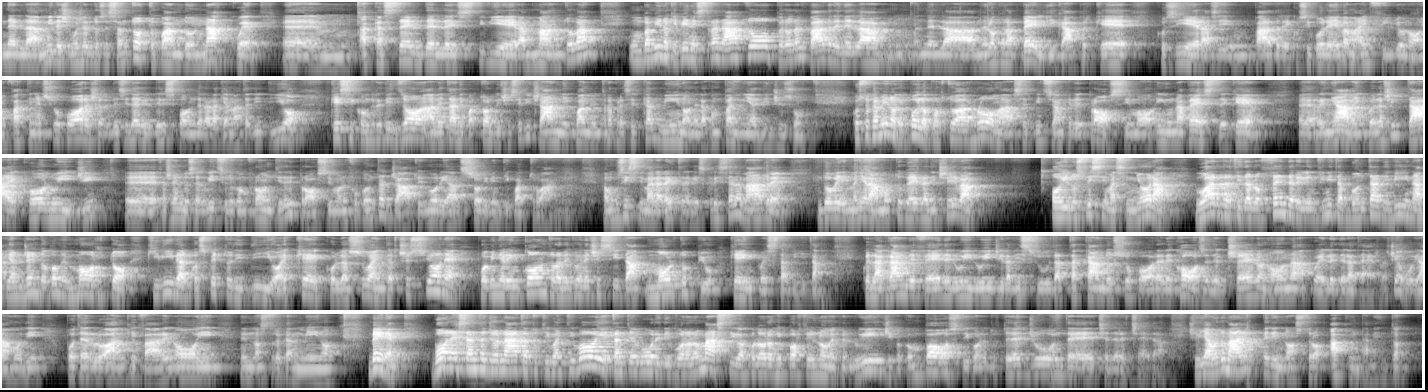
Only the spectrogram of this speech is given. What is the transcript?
nel 1568 quando nacque ehm, a Castel delle Stiviere a Mantova, un bambino che viene stradato però dal padre nell'opera bellica perché così era, sì, un padre così voleva, ma il figlio no. Infatti nel suo cuore c'era il desiderio di rispondere alla chiamata di Dio che si concretizzò all'età di 14-16 anni quando intraprese il cammino nella compagnia di Gesù. Questo cammino che poi lo portò a Roma a servizio anche del prossimo in una peste che eh, regnava in quella città, ecco Luigi eh, facendo servizio nei confronti del prossimo, ne fu contagiato e morì a soli 24 anni. Famosissima la lettera che scrisse alla madre, dove in maniera molto bella diceva O illustrissima signora, guardati dall'offendere l'infinita bontà divina, piangendo come morto chi vive al cospetto di Dio e che con la sua intercessione può venire incontro alle tue necessità molto più che in questa vita quella grande fede lui Luigi l'ha vissuta attaccando il suo cuore alle cose del cielo, non a quelle della terra. Ci auguriamo di poterlo anche fare noi nel nostro cammino. Bene, buona e santa giornata a tutti quanti voi e tanti auguri di buon onomastico a coloro che portano il nome per Luigi, con composti, con tutte le aggiunte, eccetera, eccetera. Ci vediamo domani per il nostro appuntamento.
